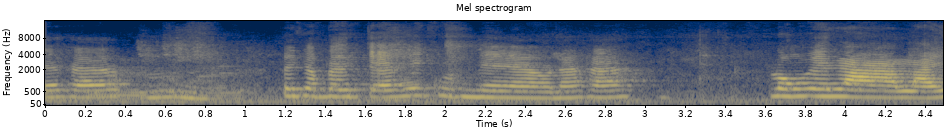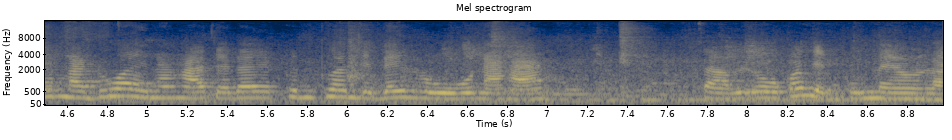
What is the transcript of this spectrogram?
นะคะอืมเป็นกำลังใจให้คุณแนวนะคะ ลงเวลาไลฟ์มาด้วยนะคะ จะได้เพื่อนๆจะได้รู้นะคะสาววิโอก็เห็นคุณแนวไล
